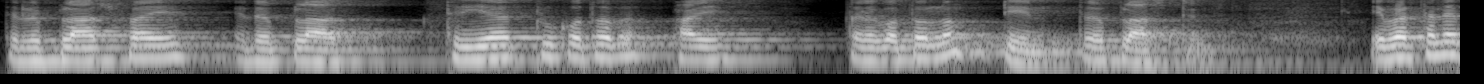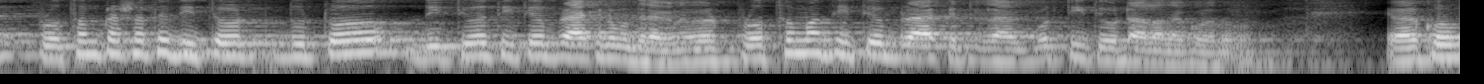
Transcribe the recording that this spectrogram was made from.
তাহলে প্লাস ফাইভ এটা প্লাস থ্রি আর টু কত হবে? ফাইভ তাহলে কত হলো? টেন তাহলে প্লাস টেন এবার তাহলে প্রথমটার সাথে দ্বিতীয়, দুটো, দ্বিতীয়, তৃতীয় ব্র্যাকেটের মধ্যে রাখলাম। এবার প্রথম আর দ্বিতীয় ব্র্যাকেটে রাখব, তৃতীয়টা আলাদা করে দেবো। এবার করব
